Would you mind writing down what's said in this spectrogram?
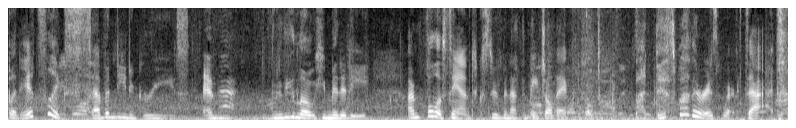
but it's like 70 degrees and really low humidity. I'm full of sand because we've been at the beach all day. But this weather is where it's at.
